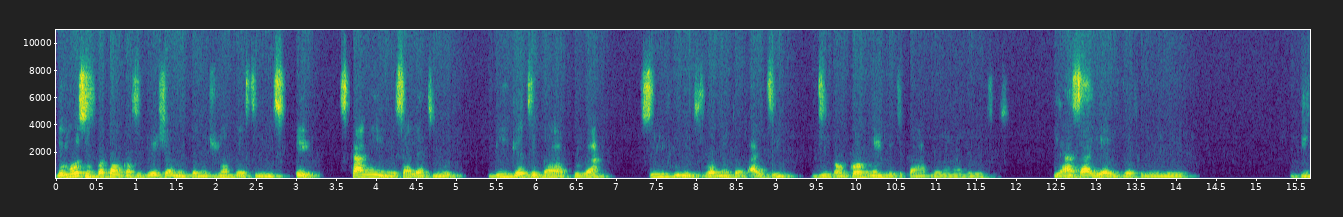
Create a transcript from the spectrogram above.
The most important consideration in penetration testing is A. Scanning in a silent mode. B. Getting prior approval. C. Full involvement of IT. D. Uncovering critical vulnerabilities. The answer here is definitely B.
